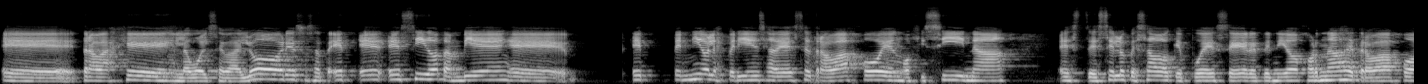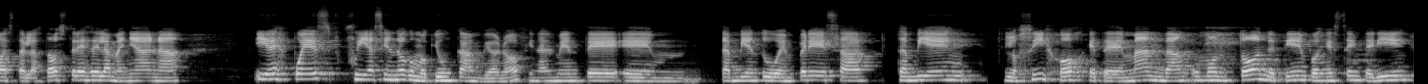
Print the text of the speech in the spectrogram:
eh, trabajé en la bolsa de valores, o sea, he, sido también, eh, he tenido la experiencia de este trabajo en oficina, este, sé lo pesado que puede ser, he tenido jornadas de trabajo hasta las 2, 3 de la mañana, y después fui haciendo como que un cambio, ¿no? Finalmente em, también tuve empresa, también los hijos que te demandan un montón de tiempo en este interín.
